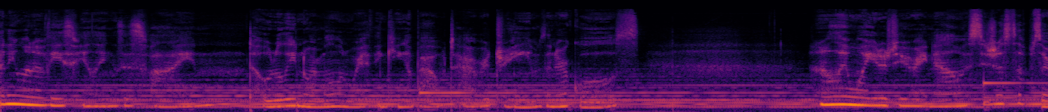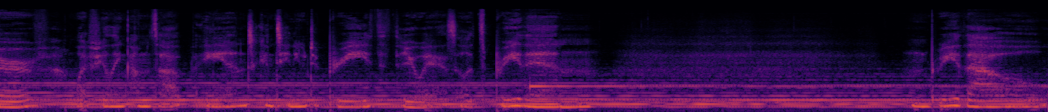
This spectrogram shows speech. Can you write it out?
Any one of these feelings is fine, totally normal when we're thinking about our dreams and our goals. And all I want you to do right now is to just observe what feeling comes up and continue to breathe through it. So let's breathe in and breathe out.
